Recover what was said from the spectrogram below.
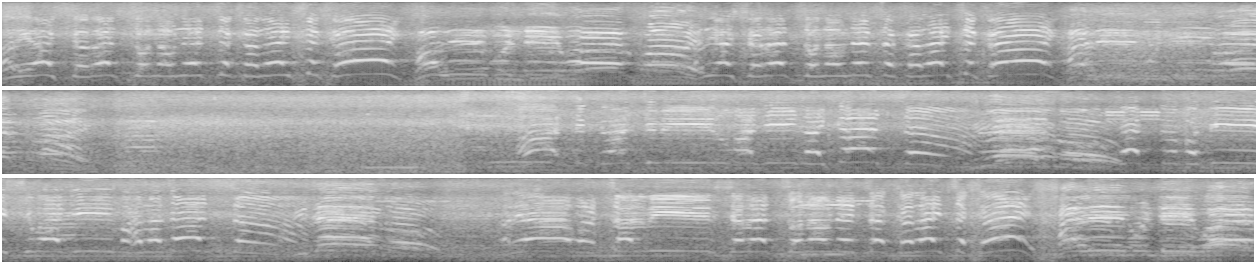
अरे या शरद सोनवण्याचं करायचं काय? खाली मुंडीवर पाय. अरे या शरद सोनवण्याचं करायचं काय खाली मुंडीवर पाय आज क्रांतीवीर उमाजी नायकांचा विजय असो छत्रपती शिवाजी महाराजांचा विजय असो अरे वाचाळवीर शरद सोनवण्याचं करायचं काय खाली मुंडीवर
